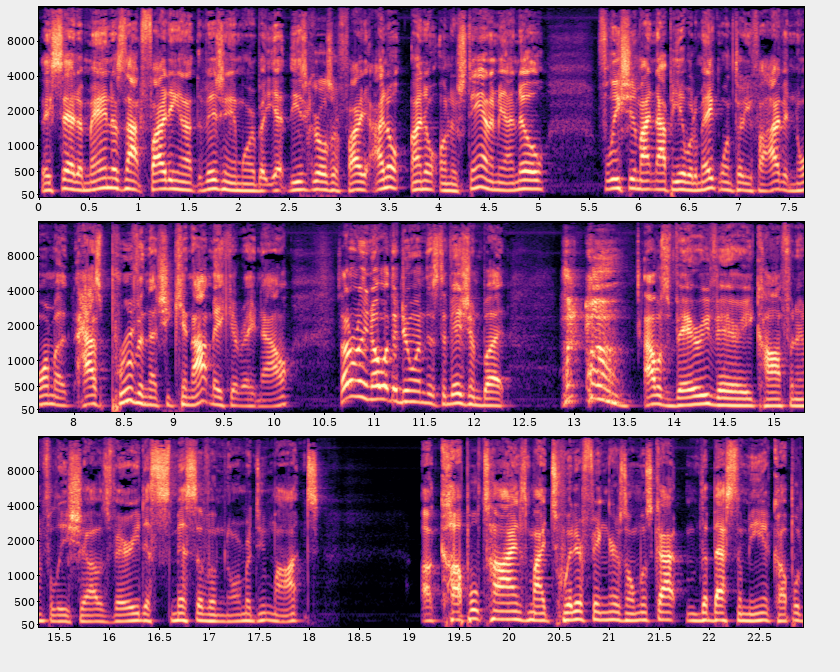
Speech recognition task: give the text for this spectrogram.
they said Amanda's not fighting in that division anymore, but yet these girls are fighting. I don't I don't understand. I mean, I know Felicia might not be able to make 135, and Norma has proven that she cannot make it right now. So I don't really know what they're doing in this division, but I was very, very confident Felicia. I was very dismissive of Norma Dumont. A couple times my Twitter fingers almost got the best of me. A couple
